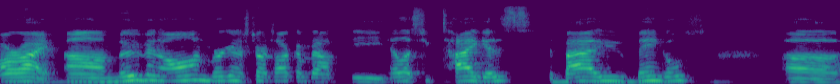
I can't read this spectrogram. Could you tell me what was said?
all right. Um, moving on, we're going to start talking about the LSU Tigers, the Bayou Bengals. Uh,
